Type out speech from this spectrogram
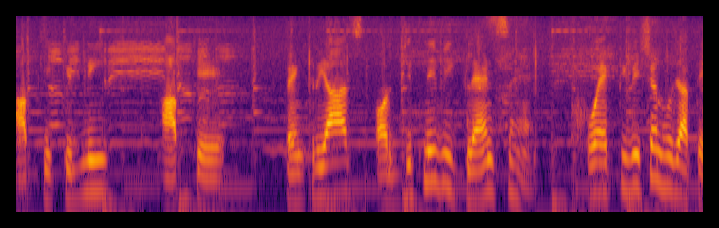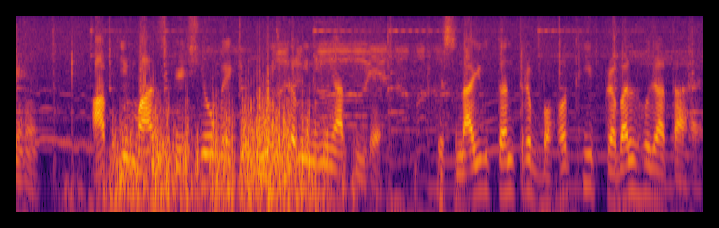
आपकी किडनी आपके पेंक्रियाज और जितने भी ग्लैंड्स हैं, वो एक्टिवेशन हो जाते हैं। आपकी मांसपेशियों में कोई कमी नहीं आती है। स्नायु तंत्र बहुत ही प्रबल हो जाता है।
